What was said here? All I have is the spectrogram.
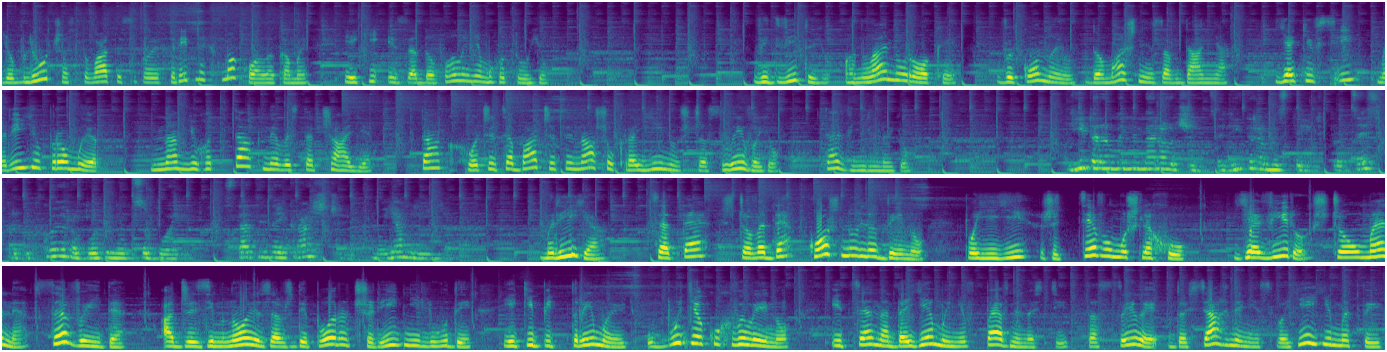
Люблю частувати своїх рідних смаколиками, які із задоволенням готую. Відвідую онлайн-уроки, виконую домашні завдання. Як і всі, мрію про мир. Нам його так не вистачає. Так хочеться бачити нашу країну щасливою та вільною. Лідерами не народжуються, лідерами стають в процесі кропіткої роботи над собою. Стати найкращою моя мрія. Мрія це те, що веде кожну людину по її життєвому шляху. Я вірю, що у мене все вийде, адже зі мною завжди поруч рідні люди, які підтримують у будь-яку хвилину, і це надає мені впевненості та сили в досягненні своєї мети.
